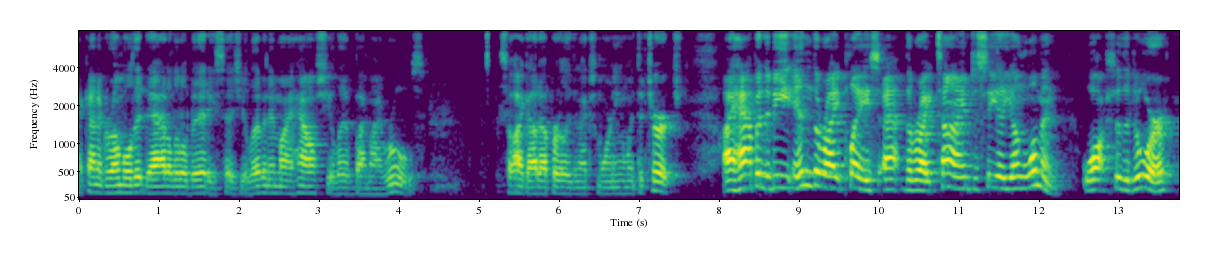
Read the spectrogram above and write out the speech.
I kind of grumbled at dad a little bit. He says, You're living in my house, you live by my rules. So I got up early the next morning and went to church. I happened to be in the right place at the right time to see a young woman walk through the door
